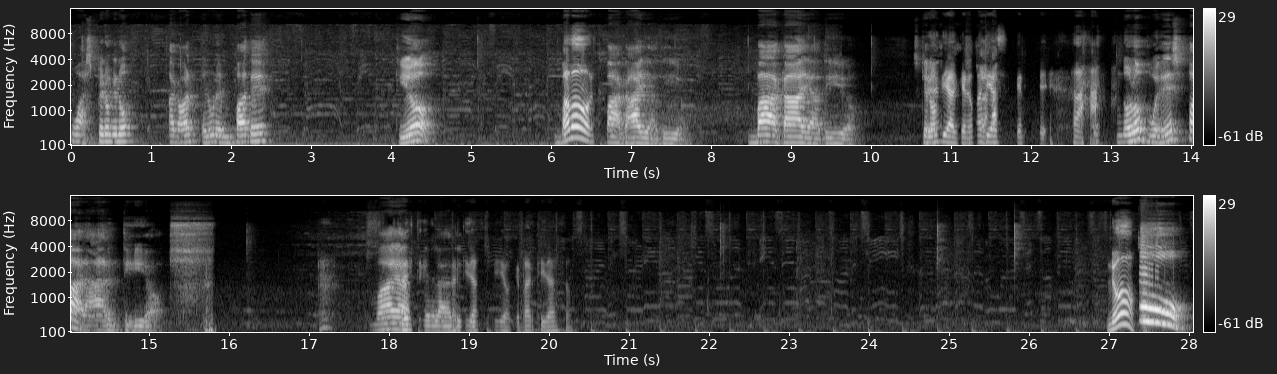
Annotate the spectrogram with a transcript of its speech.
Buah, espero que no acabar en un empate. Tío. ¡Vamos! Va, calla, tío. Va, calla, tío. Es que ¿Qué no, decías? Que lo puedes parar, tío. Vaya Qué tela, tío. partidazo, tío, qué partidazo. ¡No! ¡Oh!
